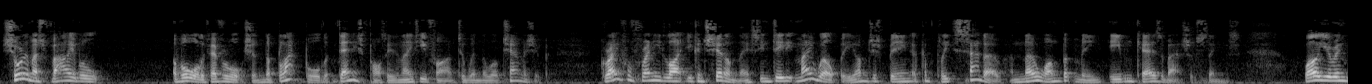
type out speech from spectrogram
Surely the most valuable of all, if ever auctioned, the black ball that Dennis potted in 85 to win the World Championship. Grateful for any light you can shed on this. Indeed, it may well be I'm just being a complete sado, and no one but me even cares about such things. Well, you're in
